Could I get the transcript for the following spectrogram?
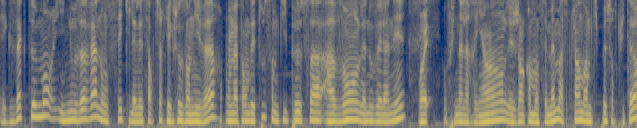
Exactement, il nous avait annoncé qu'il allait sortir quelque chose en hiver. On attendait tous un petit peu ça avant la nouvelle année. Ouais. Au final, rien. Les gens commençaient même à se plaindre un petit peu sur Twitter.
